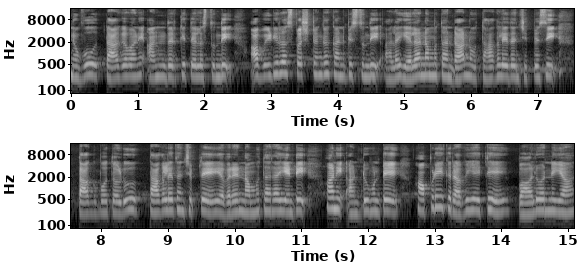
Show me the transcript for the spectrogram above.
నువ్వు తాగవని అందరికీ తెలుస్తుంది. ఆ వీడియోలో స్పష్టంగా కనిపిస్తుంది. అలా ఎలా నమ్ముతానరా? నువ్వు తాగలేదని చెప్పేసి తాగుపోతాడు తాగలేదని చెప్తే ఎవరైనా నమ్ముతారా ఏంటి? అని అంటూ ఉంటే అప్పుడే రవి అయితే బాలు అన్నయ్య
